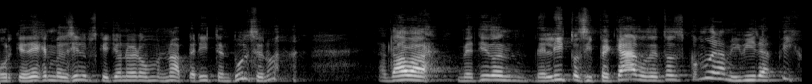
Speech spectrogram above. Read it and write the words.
Porque déjenme decirles que yo no era una perita en dulce, ¿no? Andaba metido en delitos y pecados. Entonces, ¿cómo era mi vida? Hijo,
